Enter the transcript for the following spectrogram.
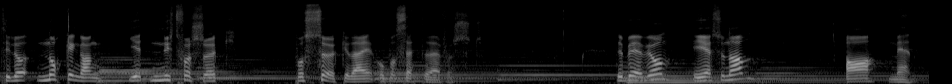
til å nok en gang gi et nytt forsøk på å søke deg og på å sette deg først. Det ber vi om i Jesu navn. Amen.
